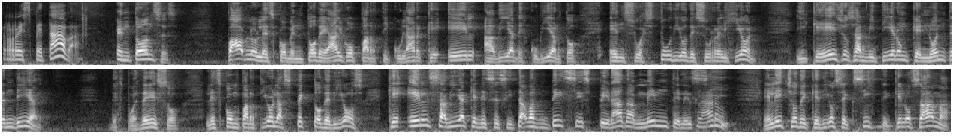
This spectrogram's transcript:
respetaba. Entonces, Pablo les comentó de algo particular que él había descubierto en su estudio de su religión y que ellos admitieron que no entendían. Después de eso, les compartió el aspecto de Dios que él sabía que necesitaban desesperadamente en sí. El hecho de que Dios existe, que los ama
